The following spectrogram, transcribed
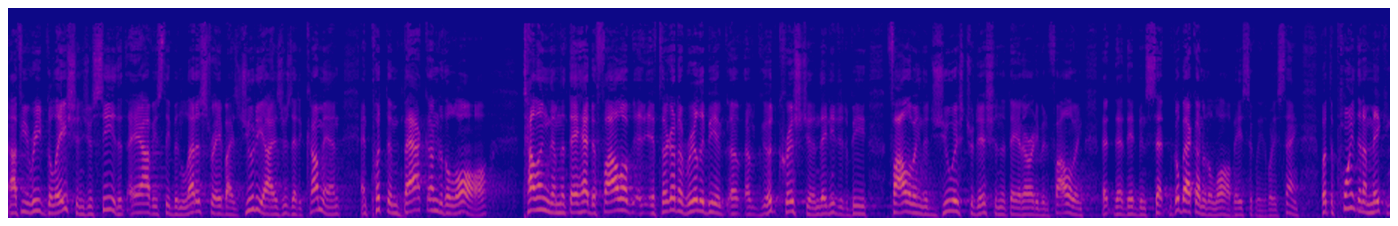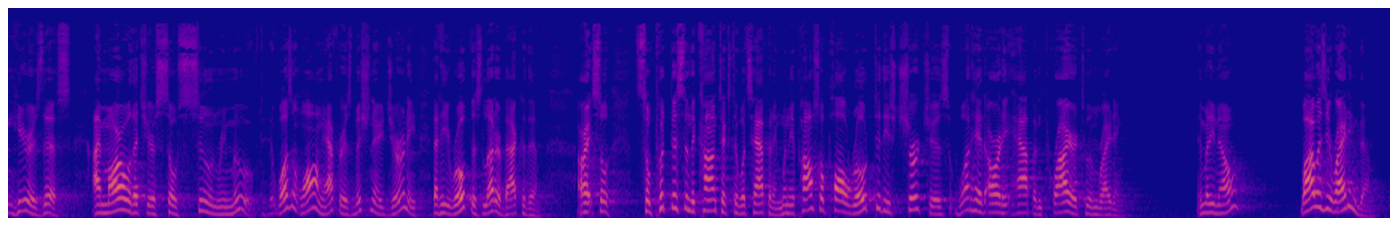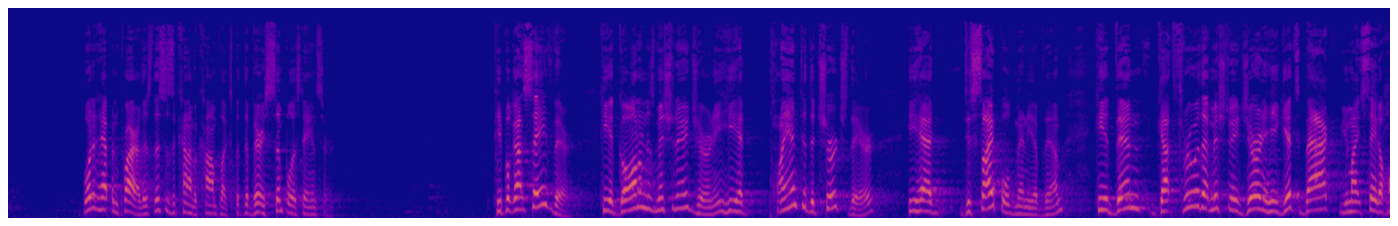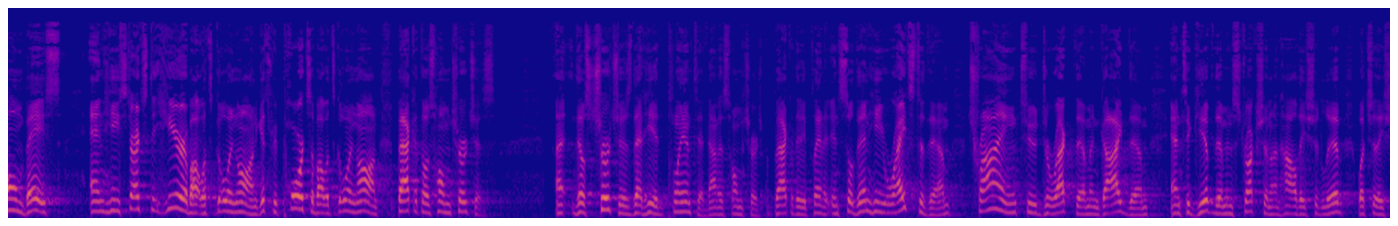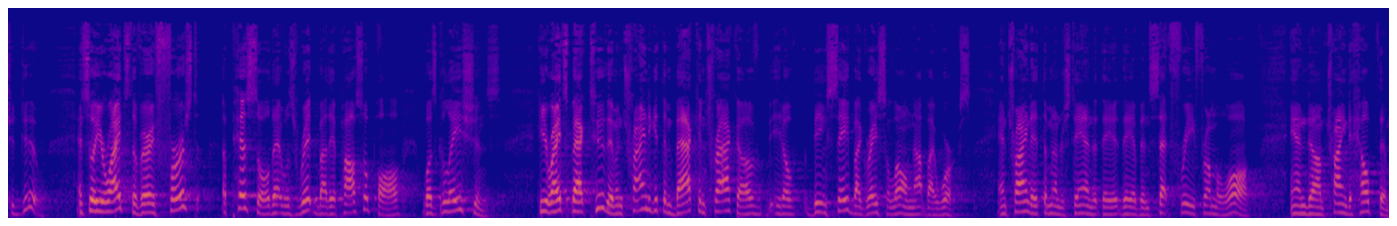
Now, if you read Galatians, you see that they obviously been led astray by Judaizers that had come in and put them back under the law telling them that they had to follow, if they're going to really be a, a, a, good Christian, they needed to be following the Jewish tradition that they had already been following, that, that they'd been set, go back under the law, basically, is what he's saying. But the point that I'm making here is this I marvel that you're so soon removed. It wasn't long after his missionary journey that he wrote this letter back to them. All right, so, so put this in the context of what's happening. When the Apostle Paul wrote to these churches, what had already happened prior to him writing? Anybody know? Why was he writing them? What had happened prior? This, this is a kind of a complex, but the very simplest answer. People got saved there. He had gone on his missionary journey. He had planted the church there. He had discipled many of them. He had then got through with that missionary journey. He gets back, you might say, to home base, and he starts to hear about what's going on. He gets reports about what's going on back at those home churches uh, those churches that he had planted, not his home church, but back that he planted. And so then he writes to them, trying to direct them and guide them and to give them instruction on how they should live, what they should do. And so he writes the very first epistle that was written by the Apostle Paul was Galatians. He writes back to them and trying to get them back in track of, you know, being saved by grace alone, not by works. And trying to get them to understand that they, they have been set free from the law. And um, trying to help them.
